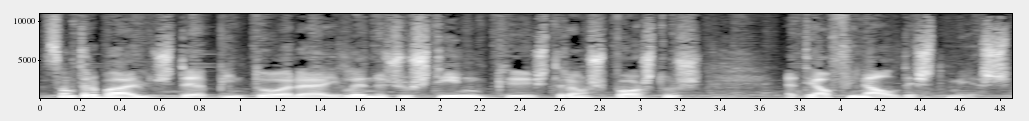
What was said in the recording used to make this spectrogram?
São trabalhos da pintora Helena Justino que estarão expostos até ao final deste mês.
